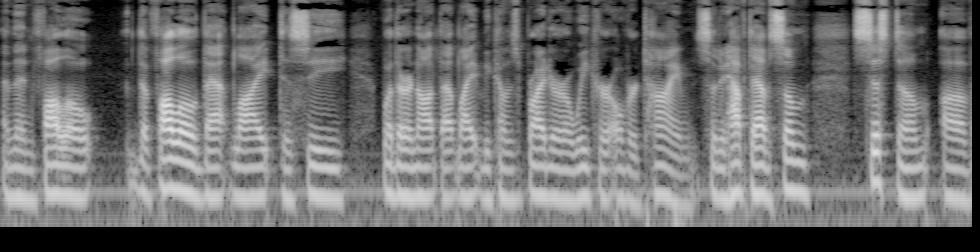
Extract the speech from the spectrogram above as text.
and then follow the follow that light to see whether or not that light becomes brighter or weaker over time. So they have to have some system of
